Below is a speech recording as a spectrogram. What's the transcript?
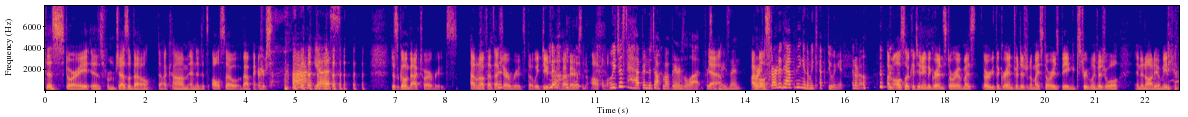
This story is from Jezebel.com and it's also about bears. Ah, yes. Just going back to our roots. I don't know if that's actually our roots, but we do talk No, about bears we- an awful lot. We just happened to talk about bears a lot for Yeah. some reason. I'm or it started happening and then we kept doing it. I don't know. I'm also continuing the grand story of my, or the grand tradition of my stories being extremely visual in an audio medium.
